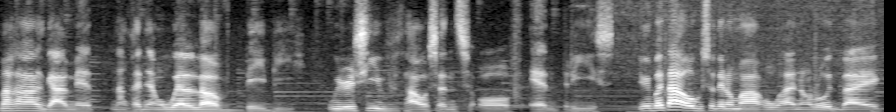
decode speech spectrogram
makakagamit ng kanyang well-loved baby. We receive thousands of entries. Yung ibang tao gusto nilang makakuha ng road bike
